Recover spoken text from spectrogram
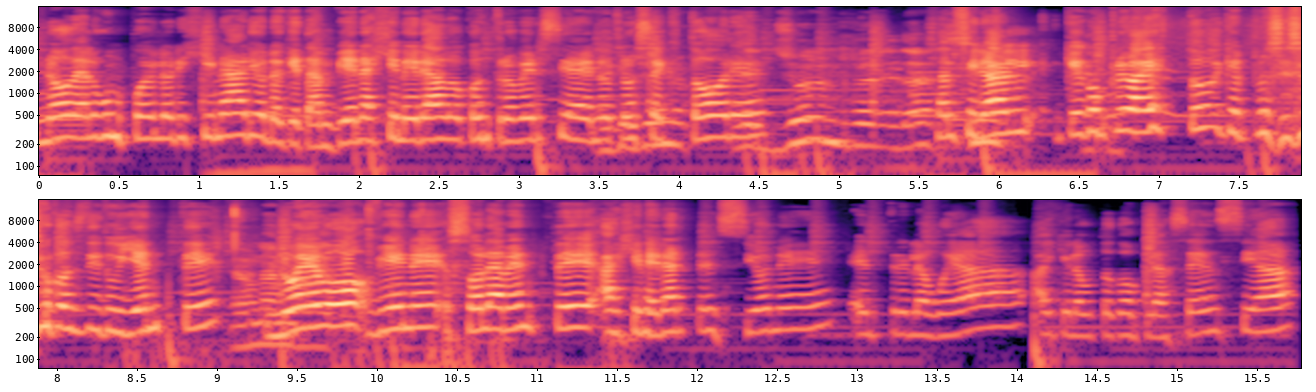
no de algún pueblo originario, lo que también ha generado controversia en otros yo sectores. eh, yo en realidad. O sea, al sí, final, ¿qué comprueba esto? Que el proceso constituyente nuevo viene solamente a generar tensiones entre la weá, a que la autocomplacencia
